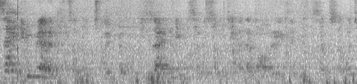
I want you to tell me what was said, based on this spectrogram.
ዲዛይን የሚያደርጉት ሰዎች ወይም ደግሞ ዲዛይን የሚሰሩ ሰዎች የከተማ ወደሬት የሚሰሩ ሰዎች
